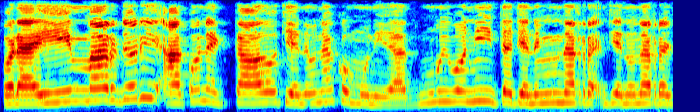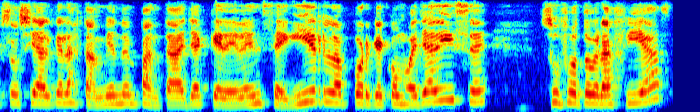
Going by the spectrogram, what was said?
Por ahí Marjorie ha conectado, tiene una comunidad muy bonita, tienen una tiene una red social que la están viendo en pantalla, que deben seguirla, porque como ella dice, sus fotografías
